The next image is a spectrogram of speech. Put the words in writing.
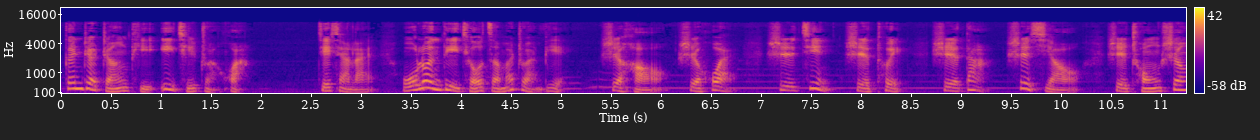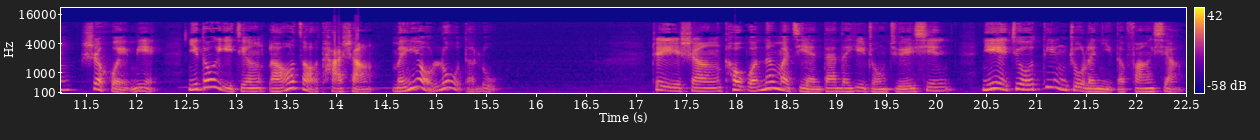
跟着整体一起转化。接下来，无论地球怎么转变，是好是坏，是进是退。是大是小，是重生是毁灭，你都已经老早踏上没有路的路。这一生透过那么简单的一种决心，你也就定住了你的方向，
